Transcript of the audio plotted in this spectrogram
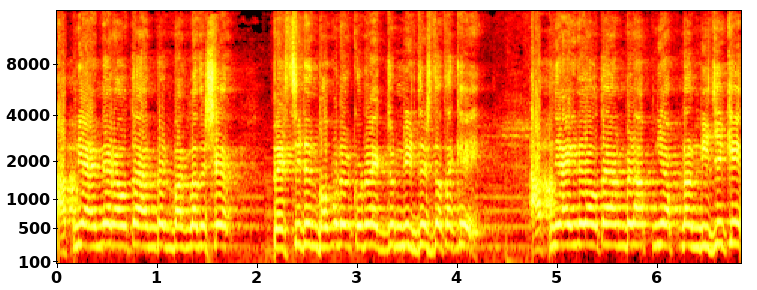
আপনি আইনের আওতায় আনবেন বাংলাদেশের প্রেসিডেন্ট ভবনের কোনো একজন নির্দেশদাতাকে? আপনি আইনের আওতায় আনবেন আপনি আপনার নিজেকে?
